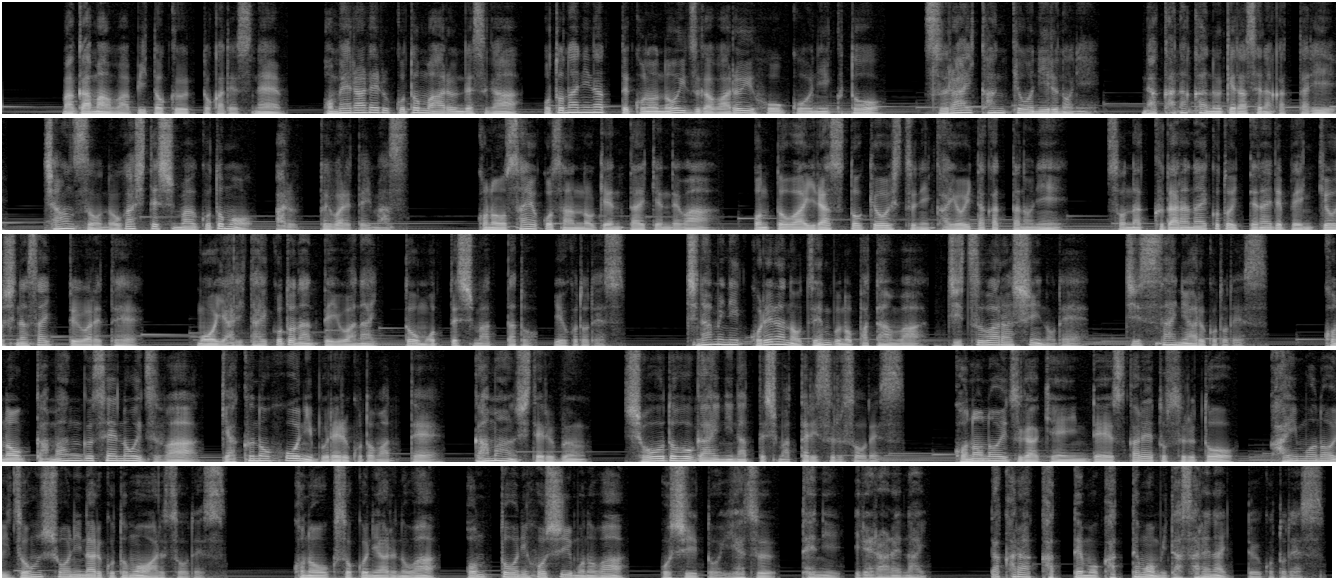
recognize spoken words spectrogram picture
まあ我慢は美徳とかですね、褒められることもあるんですが、大人になってこのノイズが悪い方向に行くと、辛い環境にいるのになかなか抜け出せなかったり、チャンスを逃してしまうこともあると言われています。このさよこさんの原体験では、本当はイラスト教室に通いたかったのに、そんなくだらないこと言ってないで勉強しなさいって言われて、もうやりたいことなんて言わないと思ってしまったということです。ちなみにこれらの全部のパターンは実話らしいので、実際にあることです。この我慢癖ノイズは逆の方にブレることもあって、我慢してる分、衝動買いになってしまったりするそうです。このノイズが原因でエスカレートすると買い物依存症になることもあるそうです。この奥底にあるのは本当に欲しいものは欲しいと言えず手に入れられない。だから買っても買っても満たされないということです。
